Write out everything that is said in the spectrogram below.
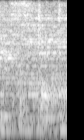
she's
